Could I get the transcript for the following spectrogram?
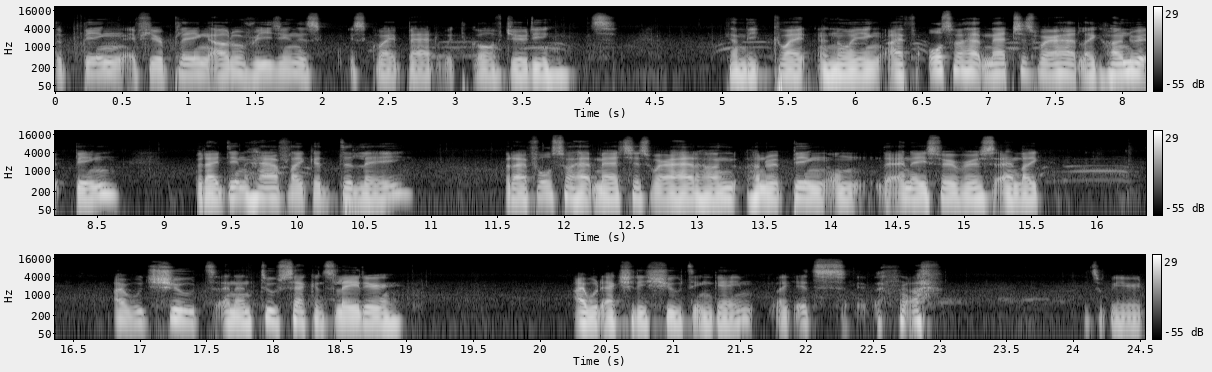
the ping, if you're playing out of region, is is quite bad with Call of Duty. It's can be quite annoying. I've also had matches where I had like 100 ping, but I didn't have like a delay. But I've also had matches where I had 100 ping on the NA servers and like I would shoot and then two seconds later I would actually shoot in game. Like it's it's weird.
